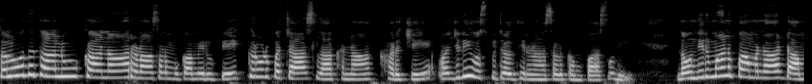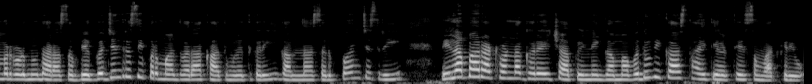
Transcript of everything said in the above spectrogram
તલોદ તાલુકાના રણાસણ મુકામે રૂપે એક કરોડ પચાસ લાખના ખર્ચે અંજલિ હોસ્પિટલથી રણાસણ કંપા સુધી નવનિર્માણ પામનાર ડામર રોડનું ધારાસભ્ય ગજેન્દ્રસિંહ પરમાર દ્વારા ખાતમુહૂર્ત કરી ગામના સરપંચ શ્રી લીલાબા રાઠોડના ઘરે છાપીને ગામમાં વધુ વિકાસ થાય તે અર્થે સંવાદ કર્યો.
